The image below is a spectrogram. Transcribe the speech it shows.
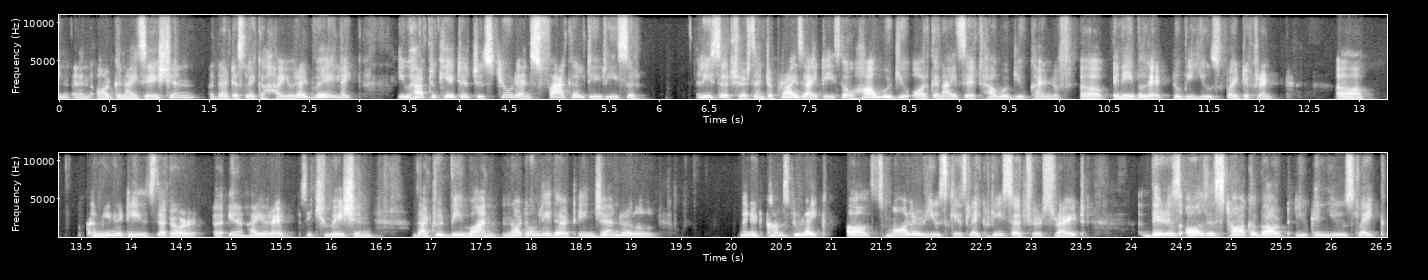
in an organization that is like a higher ed way. Like you have to cater to students, faculty, research, researchers, enterprise IT. So how would you organize it? How would you kind of uh, enable it to be used by different uh, communities that are uh, in a higher ed situation? That would be one. Not only that, in general, when it comes to like a smaller use case, like researchers, right? There is all this talk about you can use like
